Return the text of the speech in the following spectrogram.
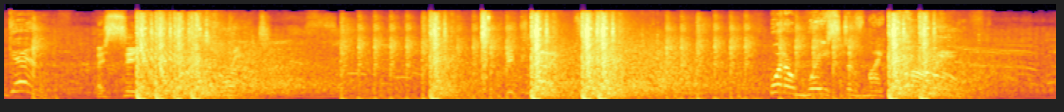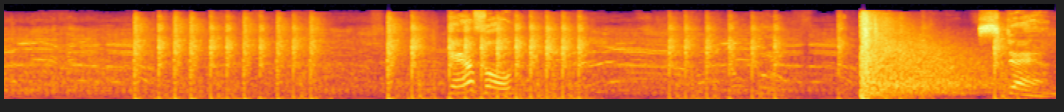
Again! I see you. Right. Be. What a waste of my time! Careful! Stand!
